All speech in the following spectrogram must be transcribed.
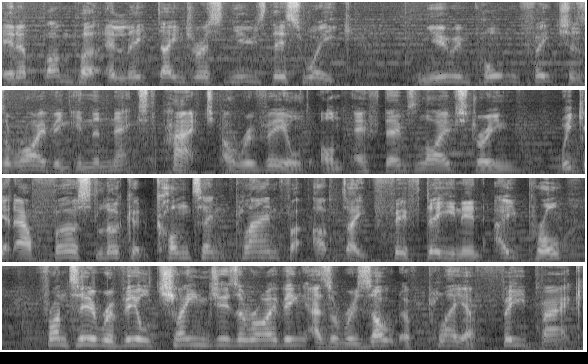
In a bumper Elite Dangerous news this week New important features arriving in the next patch are revealed on FDev's livestream. We get our first look at content plan for update 15 in April. Frontier revealed changes arriving as a result of player feedback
